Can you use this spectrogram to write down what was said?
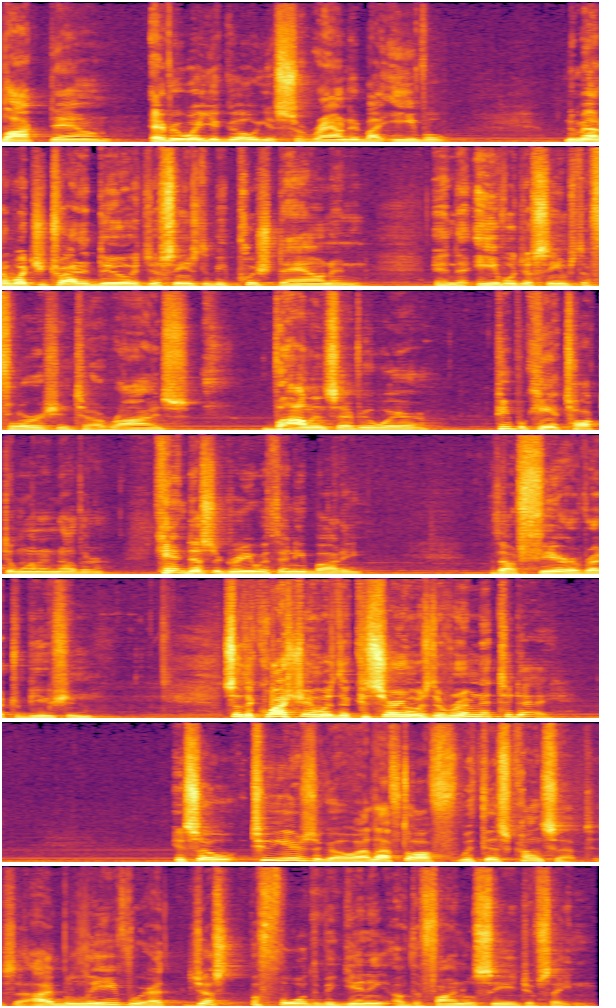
Locked down? Everywhere you go, you're surrounded by evil. No matter what you try to do, it just seems to be pushed down and, and the evil just seems to flourish and to arise. Violence everywhere. People can't talk to one another, can't disagree with anybody without fear of retribution. So the question was the concern was the remnant today. And so two years ago, I left off with this concept. So I believe we're at just before the beginning of the final siege of Satan.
